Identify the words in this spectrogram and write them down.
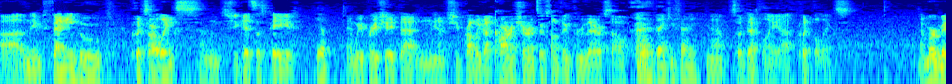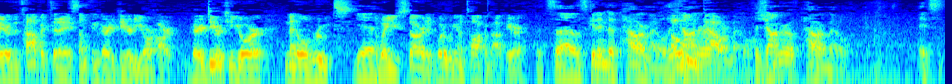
uh, named Fenny who clicks our links, and she gets us paid, Yep. and we appreciate that. And you know, she probably got car insurance or something through there, so. Thank you, Fanny. Yeah, so definitely uh, click the links. Now, Murmaider, the topic today is something very dear to your heart, very dear to your metal roots. Yeah. The way you started. What are we going to talk about here? Let's uh, let's get into power metal. The Oh, genre, power metal. The genre of power metal. It's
